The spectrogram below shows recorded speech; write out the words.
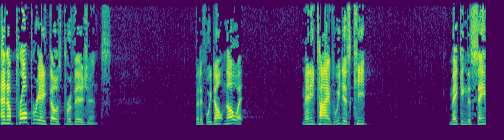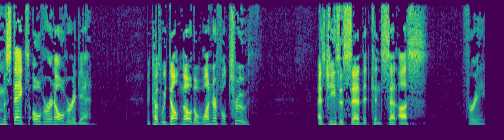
and appropriate those provisions. But if we don't know it, many times we just keep making the same mistakes over and over again because we don't know the wonderful truth, as Jesus said, that can set us free.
